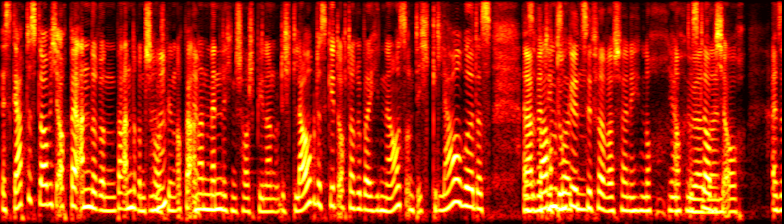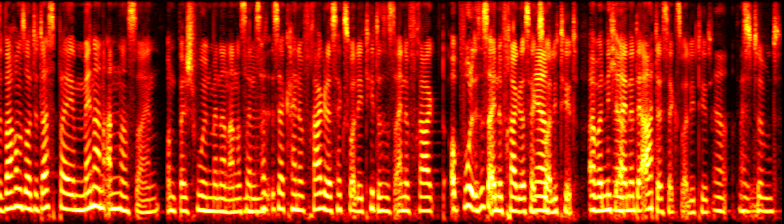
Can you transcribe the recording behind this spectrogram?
Es gab das, glaube ich, auch bei anderen, bei anderen mhm. Schauspielern, mhm. auch bei ja. anderen männlichen Schauspielern. Und ich glaube, das geht auch darüber hinaus. Und ich glaube, dass also da wird warum die Dunkelziffer sollten, wahrscheinlich noch, noch höher Das glaube ich auch. Also warum sollte das bei Männern anders sein und bei schwulen Männern anders sein? Mhm. Das ist ja keine Frage der Sexualität, das ist eine Frage, obwohl es ist eine Frage der Sexualität, ja. aber nicht ja. eine der Art der Sexualität. Ja, das also. stimmt.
